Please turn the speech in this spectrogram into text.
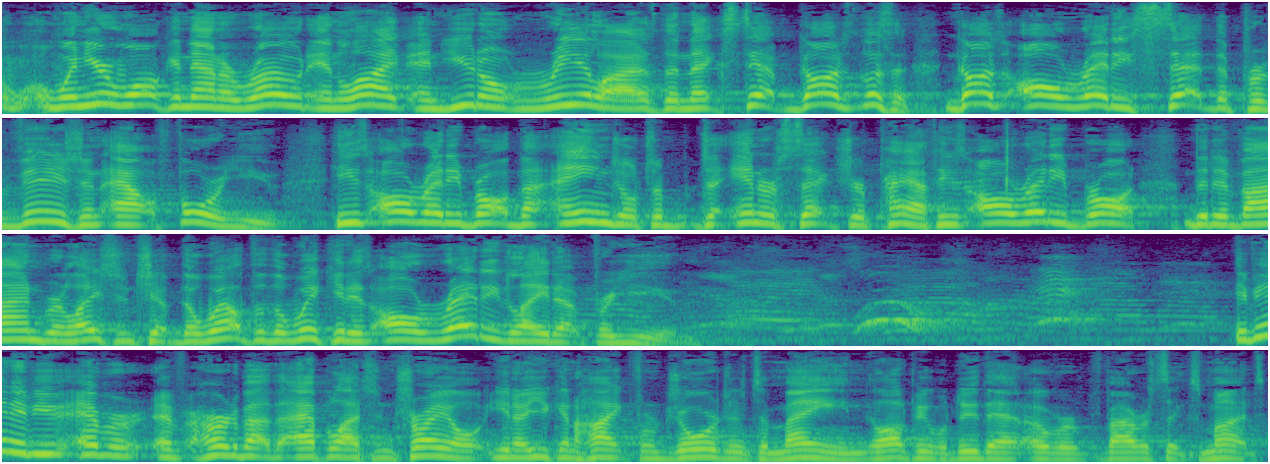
When you're walking down a road in life and you don't realize the next step, God's, listen, God's already set the provision out for you. He's already brought the angel to, to intersect your path. He's already brought the divine relationship. The wealth of the wicked is already laid up for you. If any of you ever have heard about the Appalachian Trail, you know, you can hike from Georgia to Maine. A lot of people do that over five or six months.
